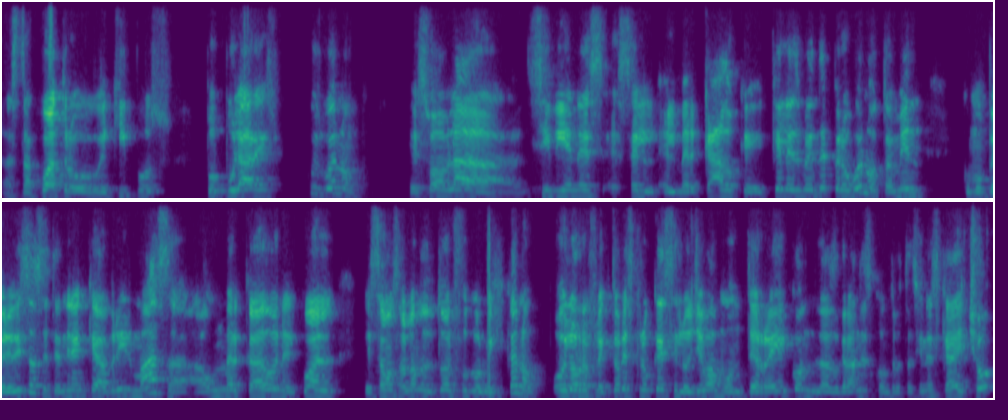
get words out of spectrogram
hasta cuatro equipos populares, pues bueno, eso habla, si bien es, es el, el, mercado que, que, les vende, pero bueno, también como periodistas se tendrían que abrir más a, a, un mercado en el cual estamos hablando de todo el fútbol mexicano. Hoy los reflectores creo que se los lleva Monterrey con las grandes contrataciones que ha hecho,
